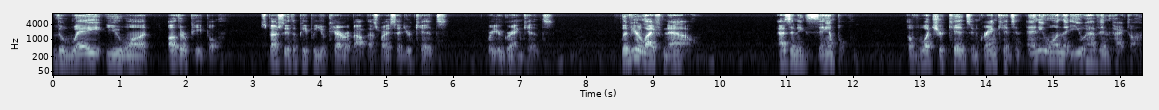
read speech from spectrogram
the way you want other people, especially the people you care about. That's why I said your kids or your grandkids. Live your life now as an example of what your kids and grandkids and anyone that you have impact on.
